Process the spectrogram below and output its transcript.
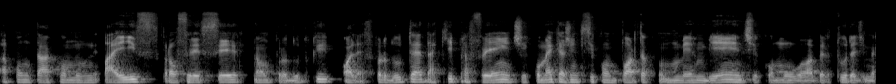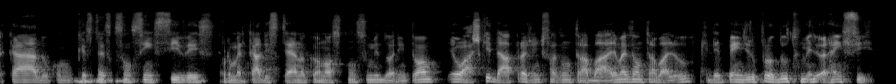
apontar como país para oferecer né, um produto que, olha, esse produto é daqui para frente, como é que a gente se comporta com o meio ambiente, como abertura de mercado, como questões que são sensíveis para o mercado externo, que é o nosso consumidor. Então, eu acho que dá para a gente fazer um trabalho, mas é um trabalho que depende do produto melhorar em si,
